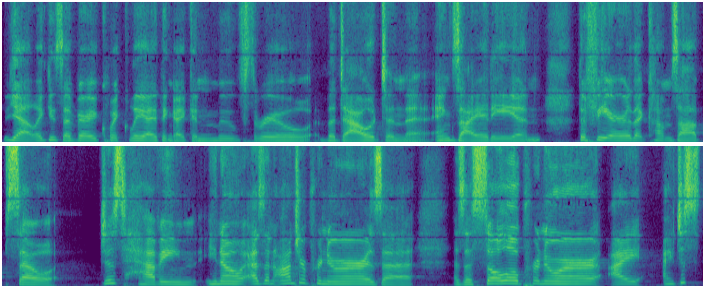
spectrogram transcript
yeah, like you said, very quickly, I think I can move through the doubt and the anxiety and the fear that comes up. So just having, you know, as an entrepreneur, as a as a solopreneur, I I just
